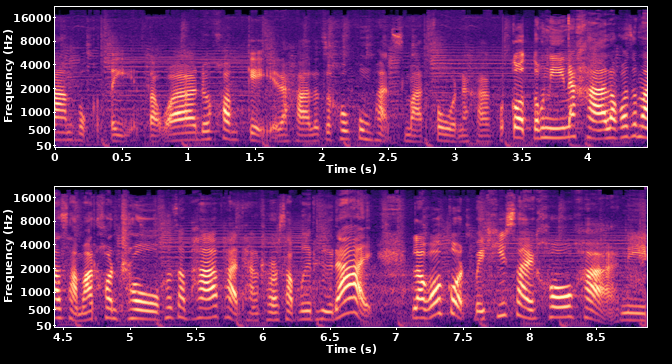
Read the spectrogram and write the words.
ตามปกติ แต่ว่าด้วยความเก๋นะคะ เราจะควบคุมผ่านสมาร์ทโฟนนะคะ กดตรงนี้นะคะ เราก็จะมาสามารถควบคุมเครื่องซักผ้าผ่านทางโทรศัพท์มือถือได้ เราก็กดไปที่ Cycle ค่ะ นี่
